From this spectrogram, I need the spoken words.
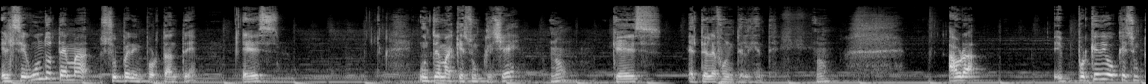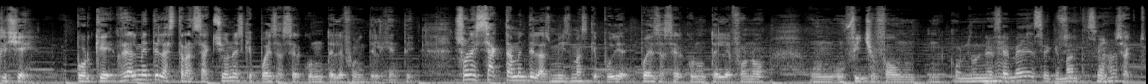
El segundo tema súper importante es un tema que es un cliché, ¿no? Que es el teléfono inteligente. Ahora, eh, ¿por qué digo que es un cliché? Porque realmente las transacciones que puedes hacer con un teléfono inteligente son exactamente las mismas que puedes hacer con un teléfono, un, feature phone. con un SMS que mandas. exacto.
